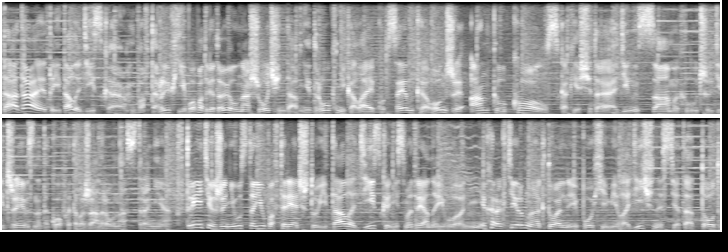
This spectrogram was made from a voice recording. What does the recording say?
да-да, это Итало-диско. Во-вторых, его подготовил наш очень давний друг Николай Куценко, он же Uncle Calls, как я считаю, один из самых лучших диджеев-знатоков этого жанра у нас в стране. В-третьих же, не устаю повторять, что Итало-диско, несмотря на его нехарактерную актуальной эпохи мелодичность, это тот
